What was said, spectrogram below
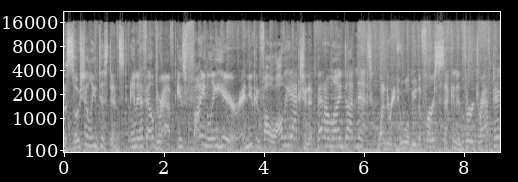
The socially distanced NFL draft is finally here, and you can follow all the action at betonline.net. Wondering who will be the first, second, and third draft pick?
